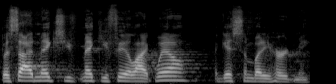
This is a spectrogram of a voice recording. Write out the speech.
Besides makes you make you feel like, well, I guess somebody heard me.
